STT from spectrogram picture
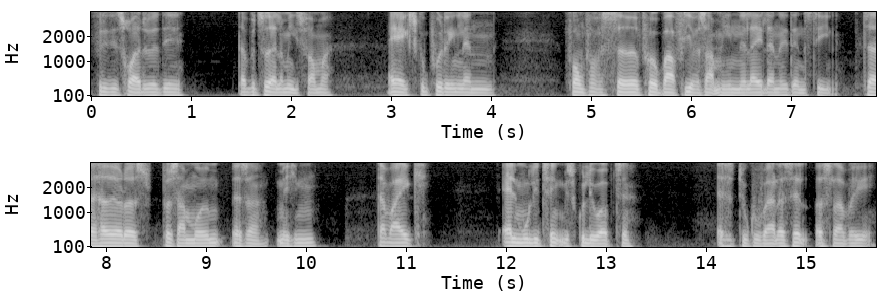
fordi det tror jeg, det var det, der betød allermest for mig. At jeg ikke skulle putte en eller anden form for facade på, bare fordi jeg var sammen med hende, eller et eller andet i den stil. Så havde jeg det også på samme måde altså med hende. Der var ikke alle mulige ting, vi skulle leve op til. Altså, du kunne være dig selv og slappe af.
